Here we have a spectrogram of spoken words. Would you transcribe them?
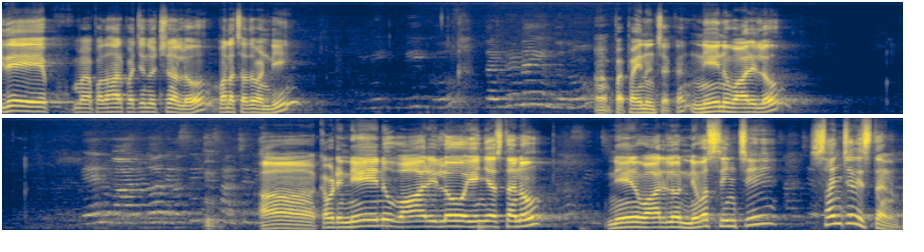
ఇదే మా పదహారు పద్దెనిమిది వచ్చినాల్లో మళ్ళీ చదవండి మీ- మీకు తండ్రినై ఉండును ఆ, ప- పైనుంచాక నేను వారిలో కాబట్టి నేను వారిలో ఏం చేస్తాను? నేను వారిలో నివసించి సంచరిస్తాను.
